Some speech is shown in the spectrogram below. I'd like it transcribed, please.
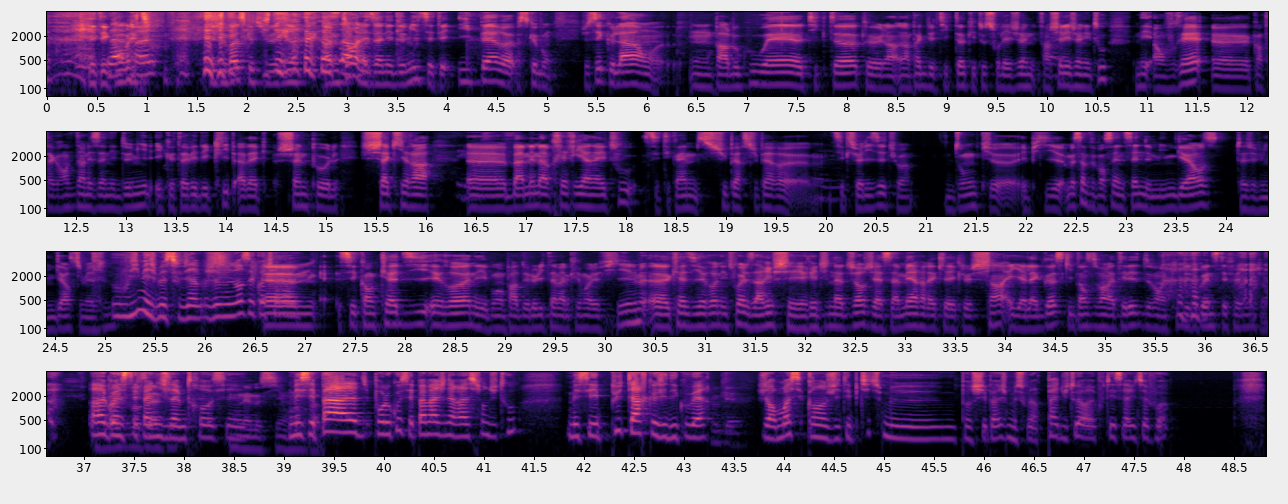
La complètement. je vois ce que tu veux dire. En même temps, les années 2000, c'était hyper. euh, Parce que bon, je sais que là, on, on parle beaucoup, ouais, euh, TikTok, euh, l'im- l'impact de TikTok et tout sur les jeunes, enfin chez les jeunes et tout. Mais en vrai, euh, quand t'as grandi dans les années 2000 et que t'avais des clips avec Sean Paul, Shakira, euh, bah même après Rihanna et tout, c'était quand même super, super euh, sexualisé, tu vois. Donc, euh, et puis, euh, moi, ça me fait penser à une scène de Mean Girls. Toi, j'ai vu Mean Girls, j'imagine. Oui, mais je me souviens. Je me demande c'est quoi. Euh, c'est quand Caddy et Ron, et bon, on parle de Lolita malgré moi le film, euh, Caddy et Ron et tout, elles arrivent chez Regina George, il y a sa mère là qui est avec le chien, et il y a la gosse qui danse devant la télé devant un clip de Gwen Stefani. Genre. Ah, Gwen ça, je l'aime trop aussi. On aime aussi. Mais c'est pas, pour le coup, c'est pas ma génération du tout. Mais c'est plus tard que j'ai découvert. Genre, moi, c'est quand j'étais petite, je me. Enfin, je sais pas, je me souviens pas du tout avoir écouté ça une seule fois.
